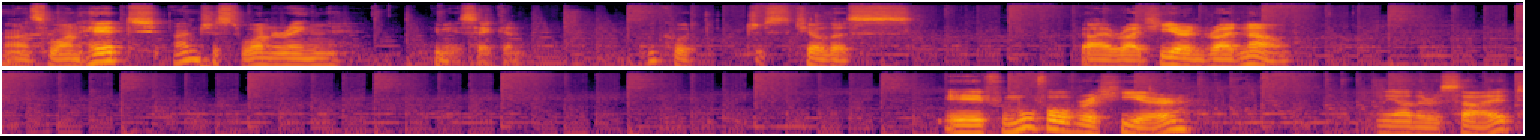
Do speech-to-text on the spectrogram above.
That's one hit. I'm just wondering... Give me a second. We could just kill this guy right here and right now. If we move over here, on the other side,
